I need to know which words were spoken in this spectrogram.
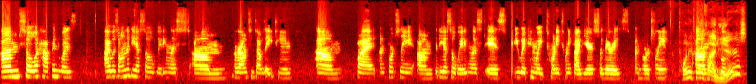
Um, so what happened was I was on the DSO waiting list um, around since I was 18. Um, but unfortunately, um, the DSO waiting list is you can wait 20, 25 years. So there is unfortunately 20, 25 people- years?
